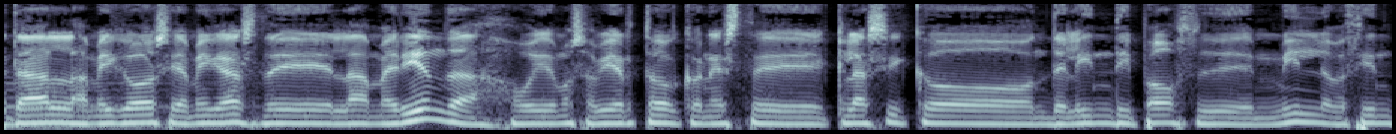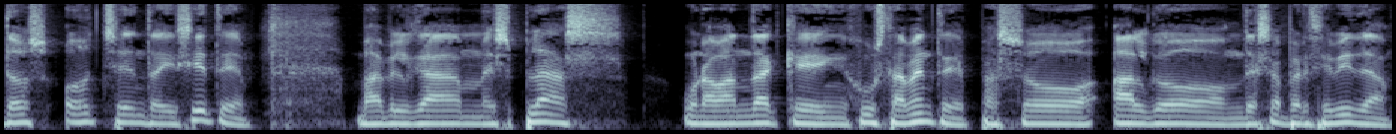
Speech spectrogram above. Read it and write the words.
¿Qué tal amigos y amigas de La Merienda? Hoy hemos abierto con este clásico del indie pop de 1987, Bubblegum Splash, una banda que injustamente pasó algo desapercibida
